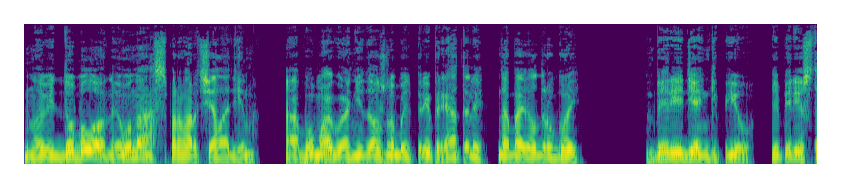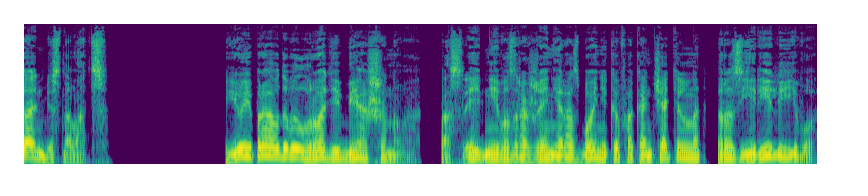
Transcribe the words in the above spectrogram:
Но ведь дублоны у нас, — проворчал один. — А бумагу они, должно быть, припрятали, — добавил другой. — Бери деньги, Пью, и перестань бесноваться. Пью и правда был вроде бешеного. Последние возражения разбойников окончательно разъярили его.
